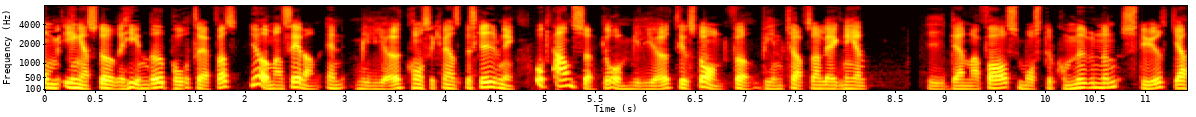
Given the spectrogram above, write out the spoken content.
Om inga större hinder påträffas gör man sedan en miljökonsekvensbeskrivning och ansöker om miljötillstånd för vindkraftsanläggningen. I denna fas måste kommunen styrka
